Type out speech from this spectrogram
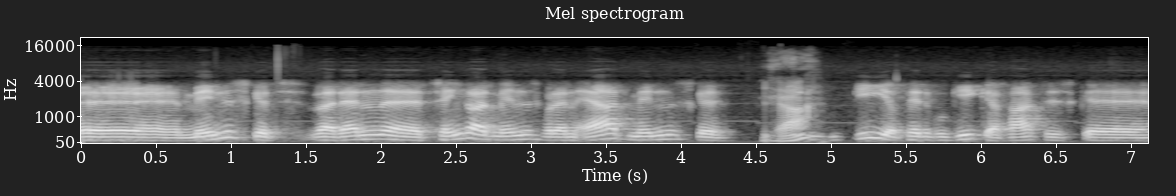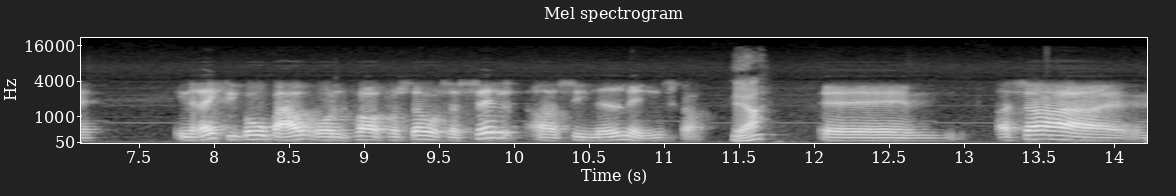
øh, mennesket. Hvordan øh, tænker et menneske? Hvordan er et menneske? Ja. Pædagogik og pædagogik er faktisk... Øh, en rigtig god baggrund for at forstå sig selv og sine medmennesker. Ja. Øh, og så, øh,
